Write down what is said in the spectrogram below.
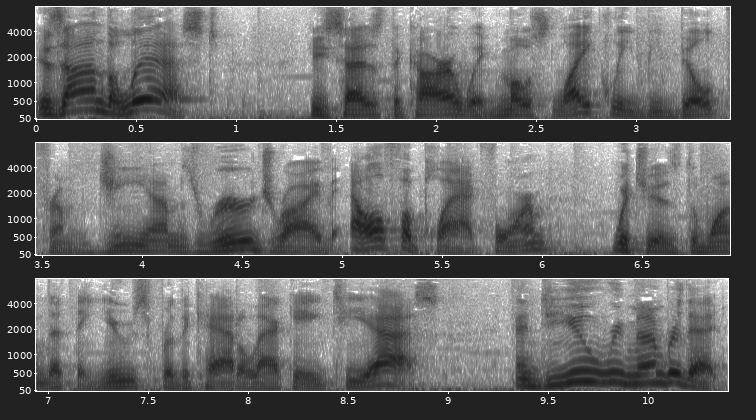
is on the list. He says the car would most likely be built from GM's rear drive Alpha platform, which is the one that they use for the Cadillac ATS. And do you remember that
